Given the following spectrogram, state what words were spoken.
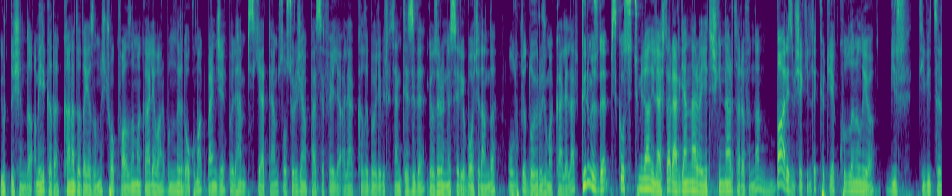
yurt dışında Amerika'da Kanada'da yazılmış çok fazla makale var. Bunları da okumak bence böyle hem psikiyatri hem sosyoloji hem felsefeyle alakalı böyle bir sentezi de gözler önüne seriyor. Bu açıdan da oldukça doyurucu makaleler. Günümüzde psikostimülan ilaçlar ergenler ve yetişkinler tarafından bariz bir şekilde kötüye kullanılıyor. Bir Twitter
